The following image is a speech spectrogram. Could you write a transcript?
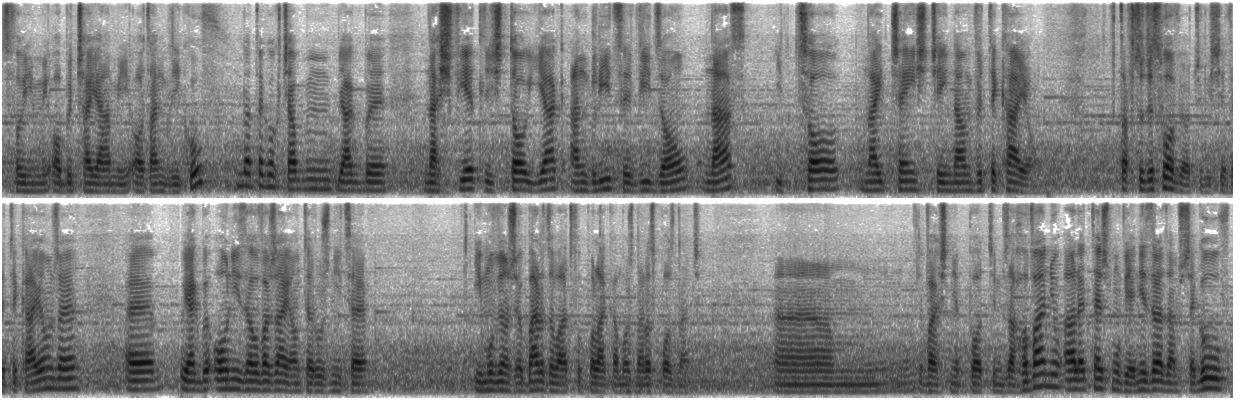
swoimi obyczajami od Anglików, dlatego chciałbym jakby naświetlić to, jak Anglicy widzą nas i co najczęściej nam wytykają. W, w cudzysłowie oczywiście wytykają, że e, jakby oni zauważają te różnice i mówią, że bardzo łatwo Polaka można rozpoznać. Właśnie po tym zachowaniu, ale też mówię, nie zdradzam szczegółów.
